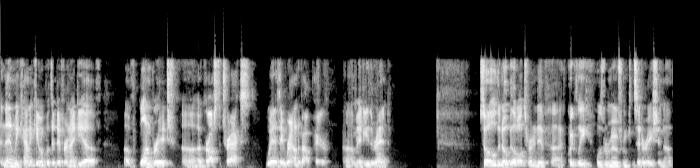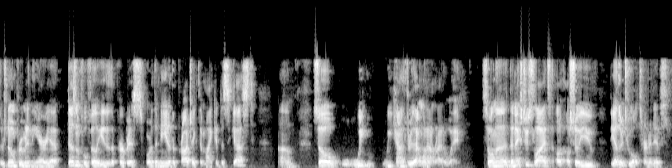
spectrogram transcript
And then we kind of came up with a different idea of, of one bridge uh, across the tracks with a roundabout pair um, at either end. So the no build alternative uh, quickly was removed from consideration. Uh, there's no improvement in the area, doesn't fulfill either the purpose or the need of the project that Mike had discussed. Um, so we we kind of threw that one out right away. So on the, the next two slides, I'll, I'll show you the other two alternatives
